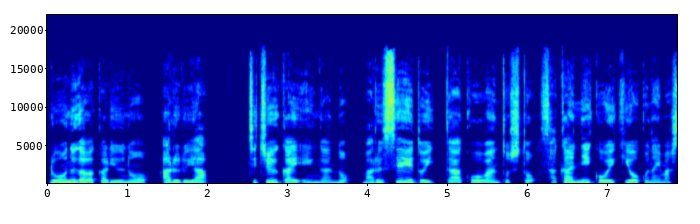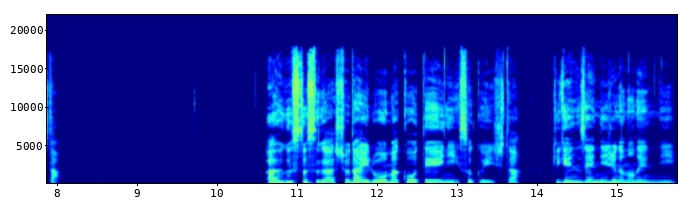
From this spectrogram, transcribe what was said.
ローヌ川下流のアルルや地中海沿岸のマルセイユといった港湾都市と盛んに交易を行いました。アウグストスが初代ローマ皇帝に即位した紀元前27年に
